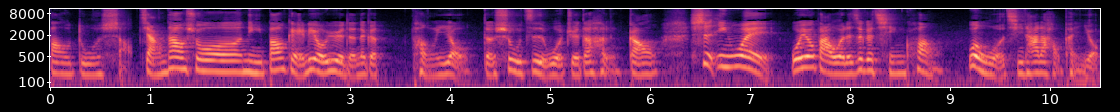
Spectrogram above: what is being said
包多少？讲到说你包给六月的那个朋友的数字，我觉得很高，是因为我有把我的这个情况问我其他的好朋友。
